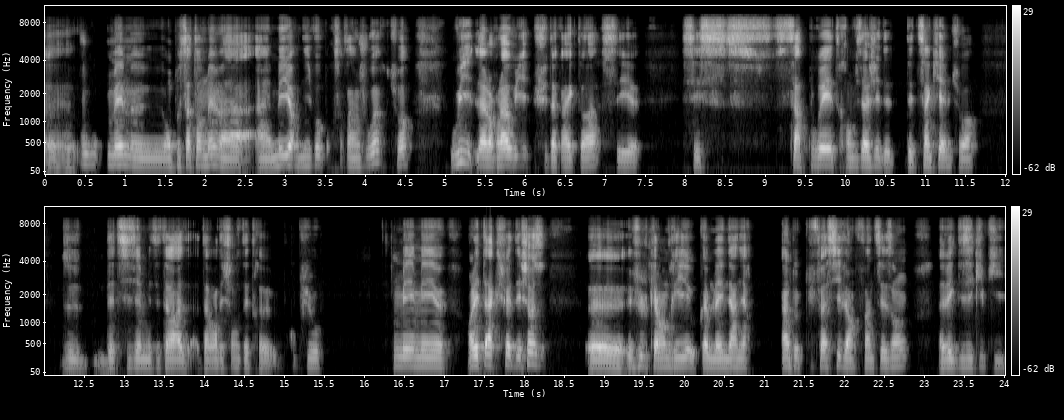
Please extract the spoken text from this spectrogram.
euh, ou même euh, on peut s'attendre même à, un meilleur niveau pour certains joueurs, tu vois. Oui, alors là, oui, je suis d'accord avec toi. C'est, c'est, ça pourrait être envisagé d'être cinquième, tu vois, d'être sixième, etc., d'avoir des chances d'être euh, beaucoup plus haut. Mais, mais en l'état actuel des choses, vu le calendrier, comme l'année dernière, un peu plus facile en fin de saison, avec des équipes qui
